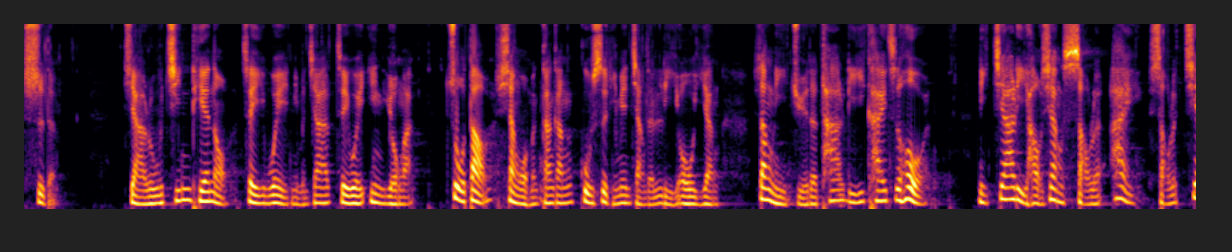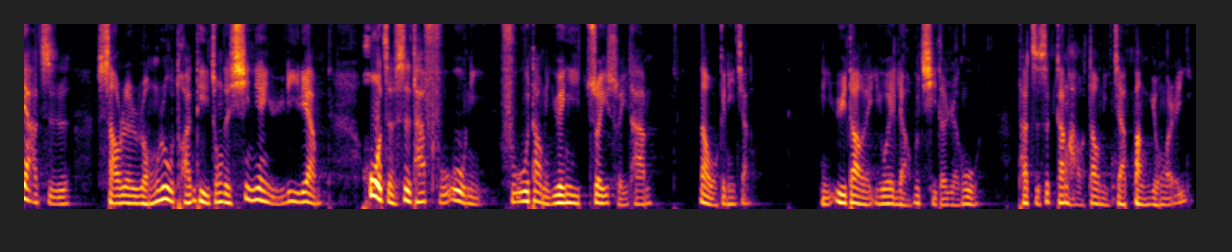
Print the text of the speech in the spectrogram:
是的。假如今天哦，这一位你们家这位应用啊，做到像我们刚刚故事里面讲的里欧一样，让你觉得他离开之后，你家里好像少了爱，少了价值，少了融入团体中的信念与力量。或者是他服务你，服务到你愿意追随他，那我跟你讲，你遇到了一位了不起的人物，他只是刚好到你家帮佣而已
